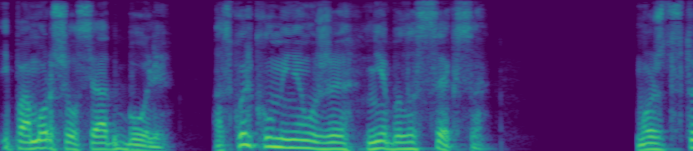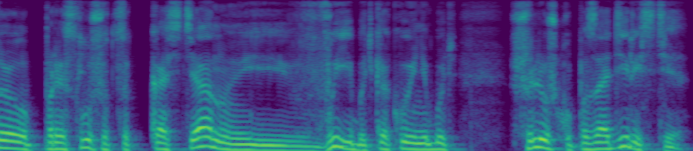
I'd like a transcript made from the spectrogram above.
и поморщился от боли. А сколько у меня уже не было секса? Может, стоило прислушаться к Костяну и выебать какую-нибудь шлюшку позадиристее?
